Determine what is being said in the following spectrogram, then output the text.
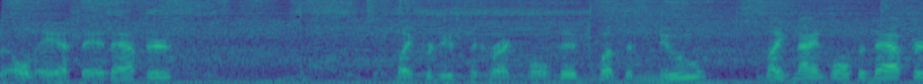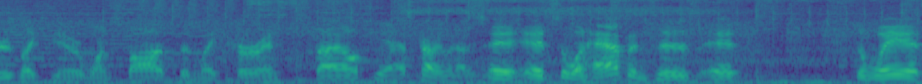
the old ASA adapters, like produce the correct voltage, but the new, like 9 volt adapters, like, you know, one spots and like current style, Yeah, that's probably what I was. it, it, so what happens is it, the way it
